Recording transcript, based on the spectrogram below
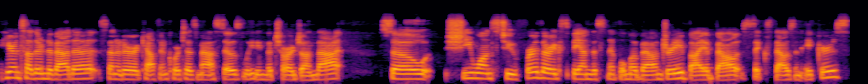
Here in Southern Nevada, Senator Catherine Cortez Masto is leading the charge on that. So she wants to further expand the SNPLMA boundary by about 6,000 acres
